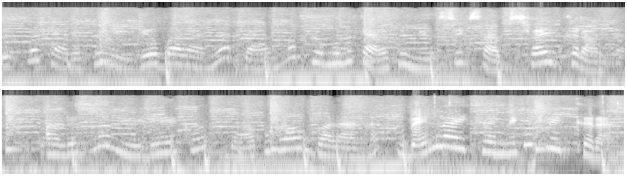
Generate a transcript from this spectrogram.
අලුත්ම කැරක වීඩියෝ බලන්න දැන්ම ප්‍රමුඛ කැරක මියසික් සබස්ක්‍රයිබ් කරන්න. අලුත්ම වීඩියෝ එකක් දාපු ගමන් බලන්න බෙල් අයිකන් එක ක්ලික් කරන්න.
